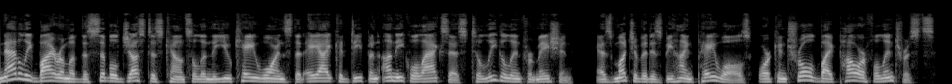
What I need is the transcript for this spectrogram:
Natalie Byrom of the Civil Justice Council in the UK warns that AI could deepen unequal access to legal information, as much of it is behind paywalls or controlled by powerful interests.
